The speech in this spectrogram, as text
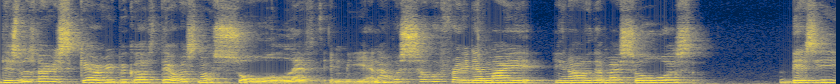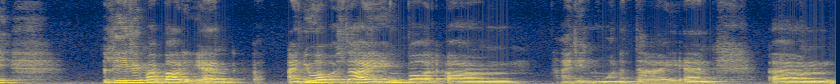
this was very scary because there was no soul left in me. And I was so afraid that my, you know, that my soul was busy leaving my body. And I knew I was dying but um, I didn't want to die. And um,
